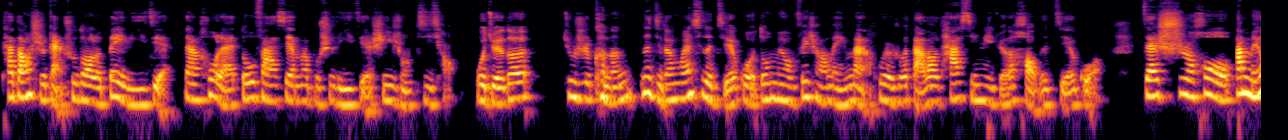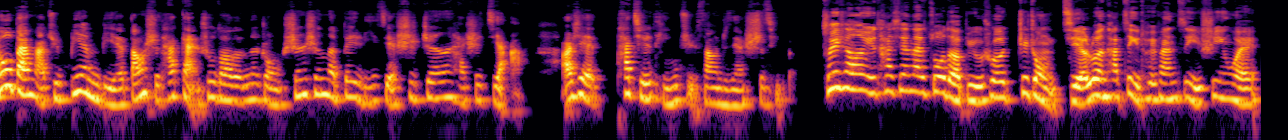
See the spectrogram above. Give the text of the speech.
他当时感受到了被理解，但后来都发现那不是理解，是一种技巧。我觉得。就是可能那几段关系的结果都没有非常美满，或者说达到他心里觉得好的结果，在事后他没有办法去辨别当时他感受到的那种深深的被理解是真还是假，而且他其实挺沮丧这件事情的。所以相当于他现在做的，比如说这种结论，他自己推翻自己，是因为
